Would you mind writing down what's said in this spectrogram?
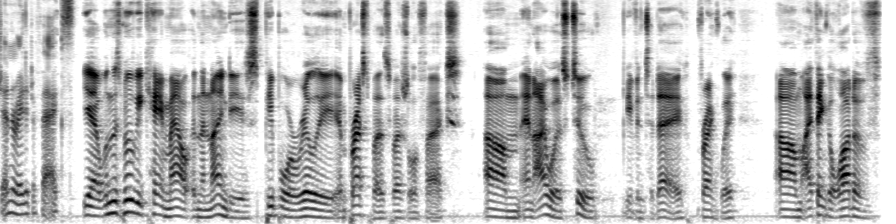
generated effects. Yeah, when this movie came out in the 90s, people were really impressed by the special effects. Um, and I was too, even today, frankly. Um, I think a lot of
